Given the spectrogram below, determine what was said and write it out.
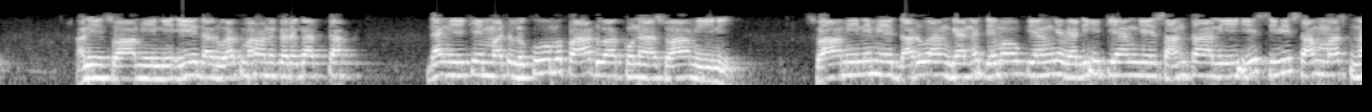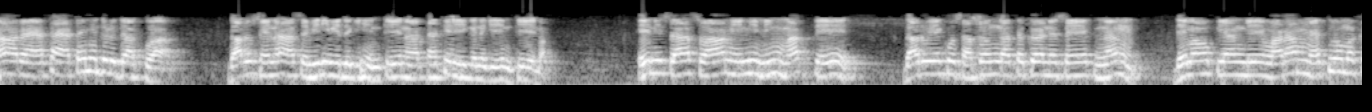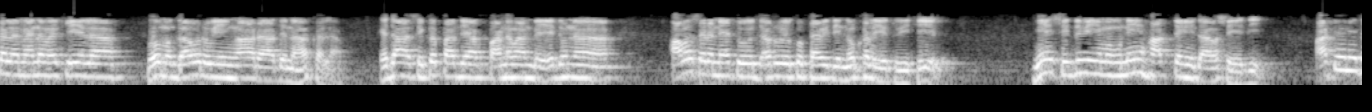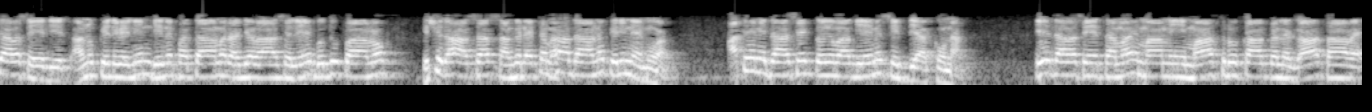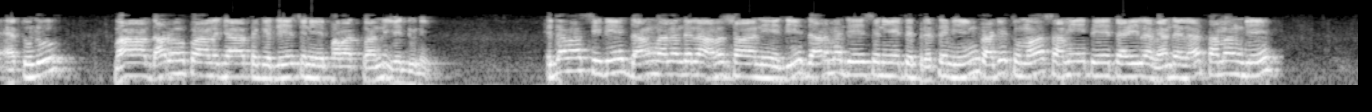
අනේ ස්වාමීනි ඒ දරුවත් මහාන කරගත්තා. දැන් ඒකෙන් මට ලොකුම පාඩුවක් වුණා ස්වාමීනි. ස්වාමීනි මේ දරුවන් ගැන දෙමව්පියන්ගේ වැඩිහිටියන්ගේ సంతානෙහි සිවි සම්මස්නාර ඇට ඇට මෙදුළු දක්වා දරු සෙනහස විනිවිද ගිහින් තියෙනවා පැතිරීගෙන ගිහින් තියෙනවා. ඒ නිසා ස්වාමීනි මින් මත්තේ දරුවෙකු සසොන්ගත කරනසේක් නම් දෙමව්පියන්ගේ වරම් ඇතුවම කළ මැනව කියලා බොහොම ගෞරවයෙන් ආරාධනා කළා. එදා සිකපදයක් පනවන්න යෙදුන අවසර නැතුව දරුවෙකු පැවිදි නොකළ යුතුයි කියලා. මේ සිදුවීම උනේ 7 වෙනි දවසේදී. 8 වෙනි දවසේදී අනුපිළිවෙලින් දිනපතාම රජවාසලේ බුදුපාමොක් ඉෂිදාස සංඝරත්න මහා දාන පිරිනැමුවා. 8 වෙනි දවසෙත් ඔය වගේම සිද්ධියක් වුණා. ඒ දවසේ තමයි මා මේ මාතෘකා කළ ගාථාව ඇතුළු මහා ධර්මපාල ජාතක දේශනේ පවත්වන්න යෙදුනි. එදවසේදී දන් වළඳන අවසානයේදී ධර්ම දේශනාවට ප්‍රථමයෙන් රජතුමා සමීපයට ඇවිල්ලා වැඳලා තමන්ගේ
